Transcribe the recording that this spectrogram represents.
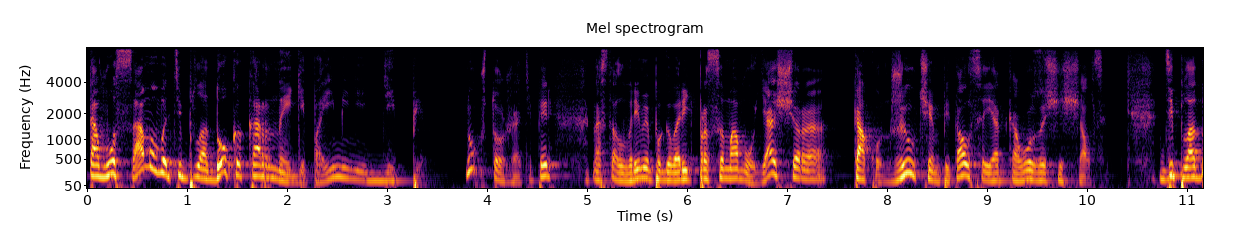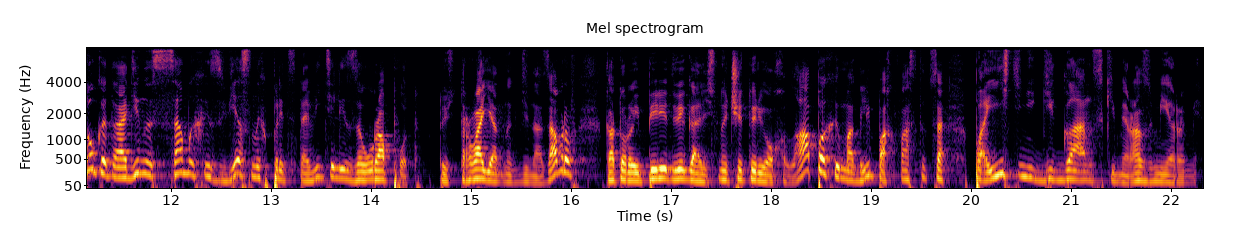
того самого теплодока Карнеги по имени Диппи. Ну что же, а теперь настало время поговорить про самого ящера, как он жил, чем питался и от кого защищался. Диплодок – это один из самых известных представителей зауропод, то есть травоядных динозавров, которые передвигались на четырех лапах и могли похвастаться поистине гигантскими размерами.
